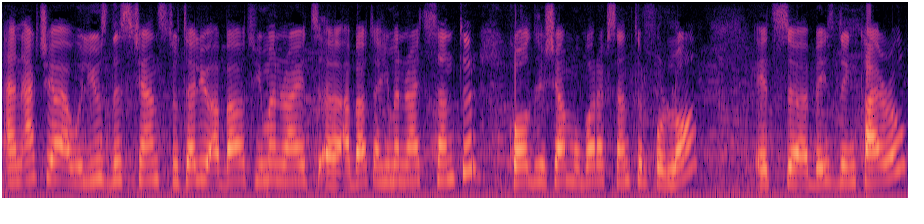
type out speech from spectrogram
And actually, I will use this chance to tell you about human rights, uh, about a human rights center called Hisham Mubarak Center for Law. It's uh, based in Cairo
